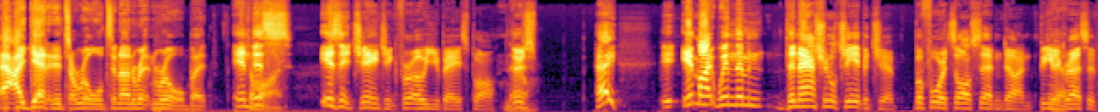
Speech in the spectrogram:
I get it. It's a rule. It's an unwritten rule, but and this on. isn't changing for OU baseball. No. There's hey, it, it, might win them the national championship before it's all said and done. Being yeah. aggressive,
